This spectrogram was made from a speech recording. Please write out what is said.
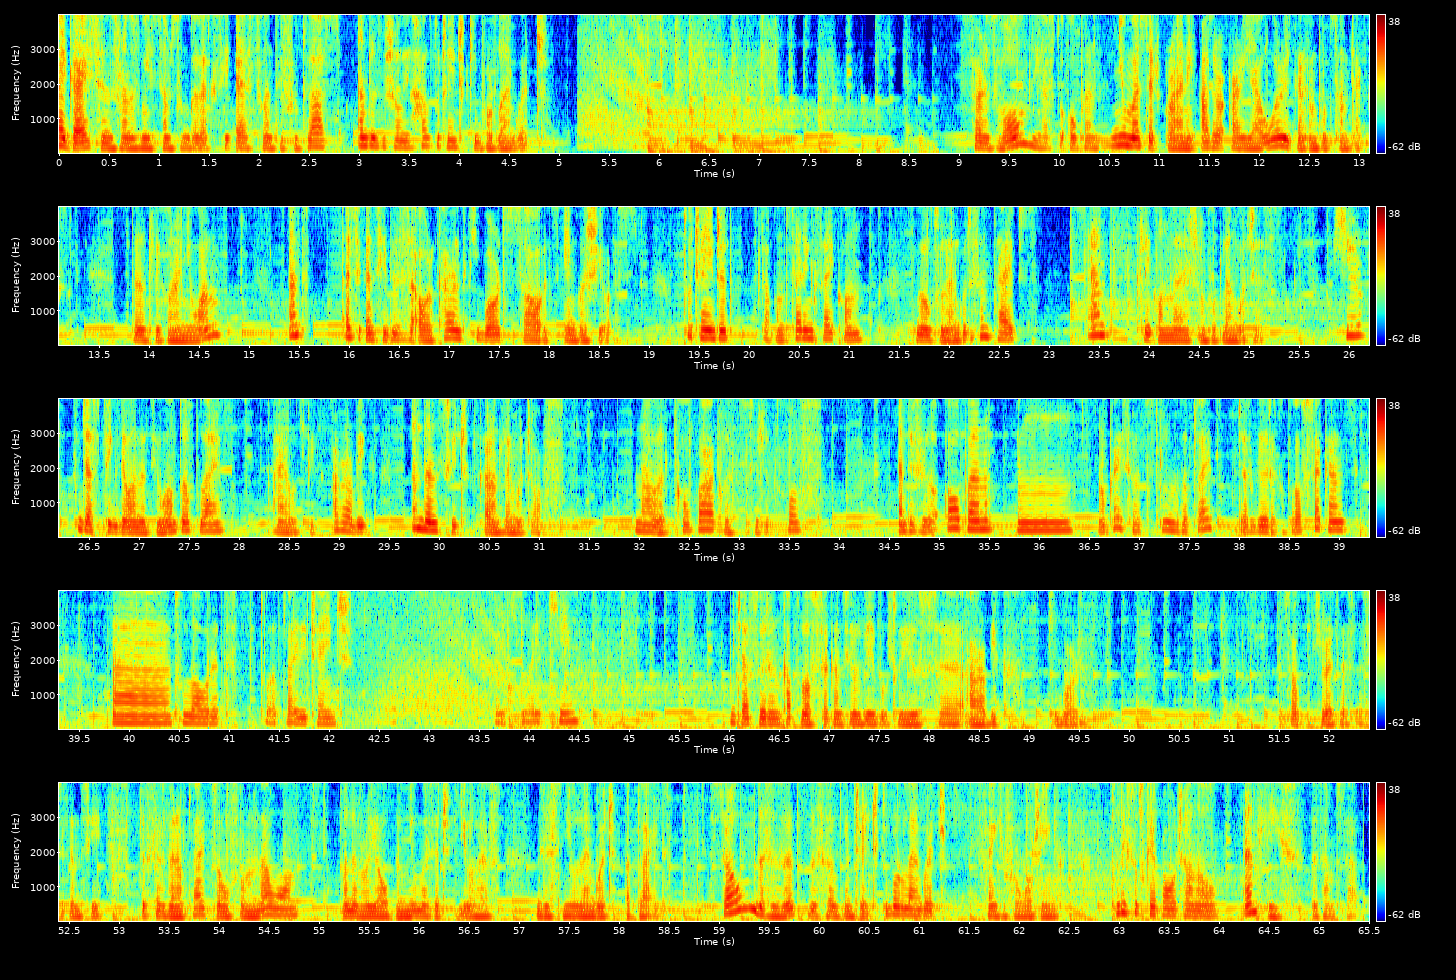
Hi guys, in front of me is Samsung Galaxy S23 Plus and let me show you how to change keyboard language. First of all, you have to open new message or any other area where you can input some text. Then click on a new one and as you can see this is our current keyboard so it's English US. To change it, tap on settings icon, go to languages and types and click on manage input languages. Here just pick the one that you want to apply, I would pick Arabic and then switch current language off. Now let's go back, let's switch it off and if you'll open, mm, okay so it's still not applied, just give it a couple of seconds uh, to load it, to apply the change. Wakey wakey. Just within a couple of seconds you'll be able to use uh, Arabic keyboard. So here it is, as you can see, it has been applied, so from now on, whenever you open new message, you will have this new language applied. So this is it, this is how you can change keyboard language. Thank you for watching, please subscribe our channel and leave the thumbs up.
